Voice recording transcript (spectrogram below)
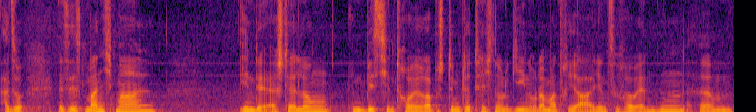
Also es ist manchmal in der Erstellung ein bisschen teurer, bestimmte Technologien oder Materialien zu verwenden. Ähm,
